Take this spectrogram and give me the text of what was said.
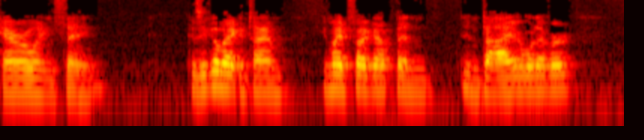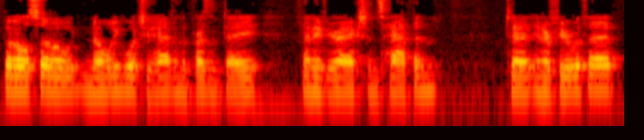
harrowing thing. Because you go back in time, you might fuck up and and die or whatever, but also knowing what you have in the present day, if any of your actions happen to interfere with that,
